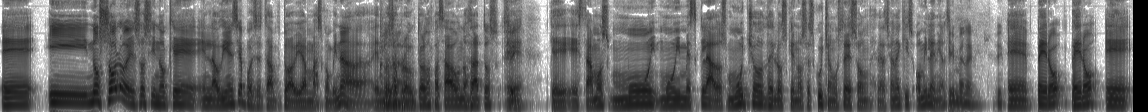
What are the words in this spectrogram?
Eh, y no solo eso, sino que en la audiencia pues está todavía más combinada. Eh, Nuestro productor nos pasaba unos datos Sí. eh, que estamos muy, muy mezclados. Muchos de los que nos escuchan, ustedes son generación X o millennials. Y millennials. sí. Eh, pero, pero eh,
